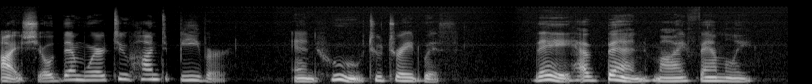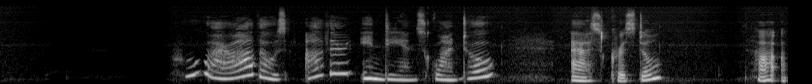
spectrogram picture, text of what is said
I showed them where to hunt beaver and who to trade with. They have been my family. Who are all those other Indians, Squanto? asked Crystal. Ha!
